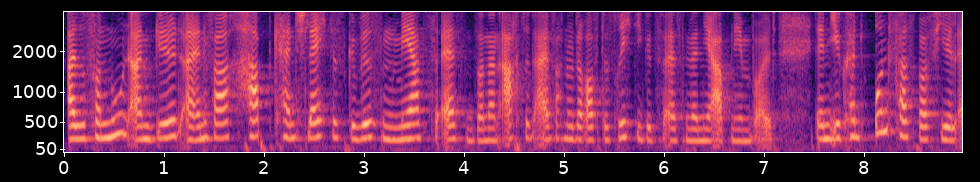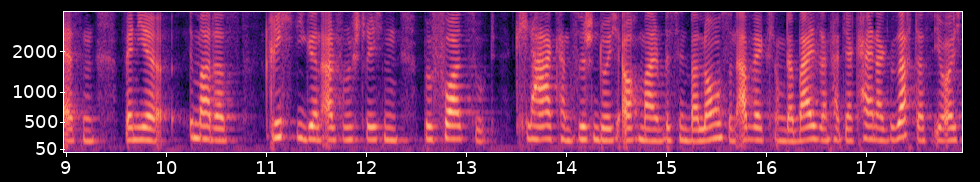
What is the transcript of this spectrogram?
Also von nun an gilt einfach, habt kein schlechtes Gewissen mehr zu essen, sondern achtet einfach nur darauf, das Richtige zu essen, wenn ihr abnehmen wollt. Denn ihr könnt unfassbar viel essen, wenn ihr immer das Richtige in Anführungsstrichen bevorzugt. Klar kann zwischendurch auch mal ein bisschen Balance und Abwechslung dabei sein. Hat ja keiner gesagt, dass ihr euch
